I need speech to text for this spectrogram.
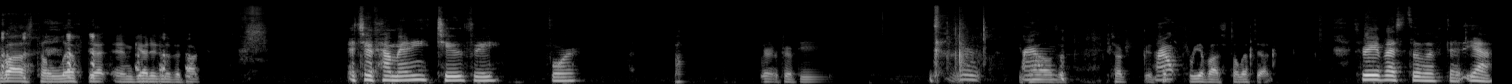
us to lift it and get it into the truck. It took how many? Two, three, four. 150 pounds. It took, it took three of us to lift it. Three of us to lift it. Yeah.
